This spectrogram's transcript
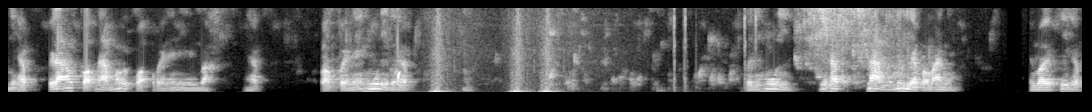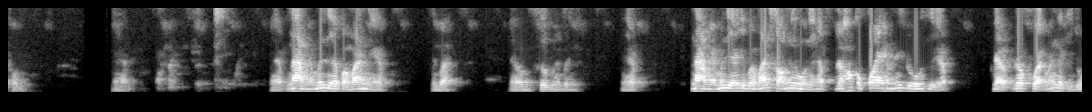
นี่ครับ เวลาเฮากรอกน้ำเฮาก็กรอกเข้าไปในนี่เห็นบ่นะครับกรอกไปในหูนี่นะครับไปในหูนี่นี่ครับน้ำมันเหลือประมาณนี้เห็นบ่ซี่ครับผมนะครับนะครับน้ำให้มันเหลือประมาณนี้ครับเห็นป่ะเดี๋ยวซูมให้เบิ่งนะครับ น้ำให้มันเหลืออยู่ประมาณสองนิ้วนี่ครับแล้วเขาก็ปล่อยให้มันอยู่สิครับแล้วแล้วขวดมันก็สิอยู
